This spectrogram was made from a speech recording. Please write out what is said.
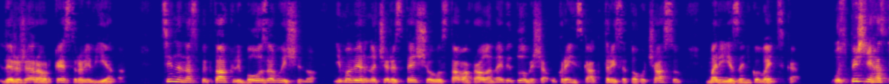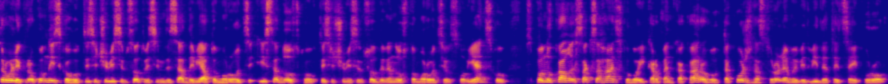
дирижера оркестра Вів'єна. Ціни на спектаклі було завищено, ймовірно, через те, що у виставах грала найвідоміша українська актриса того часу Марія Заньковецька. Успішні гастролі Кропивницького в 1889 році і Садовського в 1890 році у Слов'янську спонукали Саксаганського і Карпенка Карого також з гастролями відвідати цей курорт.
